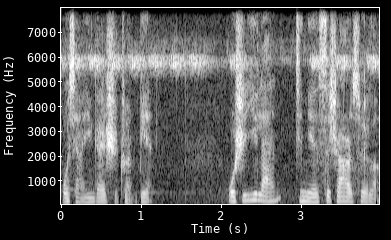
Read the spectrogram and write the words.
我想应该是转变。我是依兰，今年四十二岁了。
